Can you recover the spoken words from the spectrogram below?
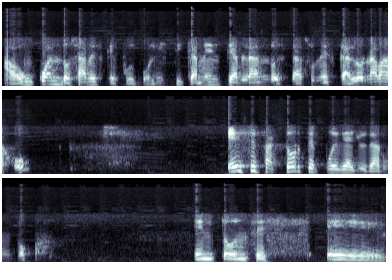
aun cuando sabes que futbolísticamente hablando estás un escalón abajo, ese factor te puede ayudar un poco. Entonces, eh,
